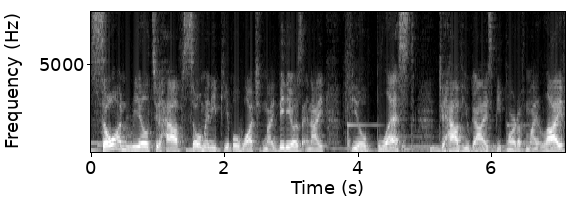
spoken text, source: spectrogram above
so unreal to have so many people watching my videos and I feel blessed to have you guys be part of my life.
